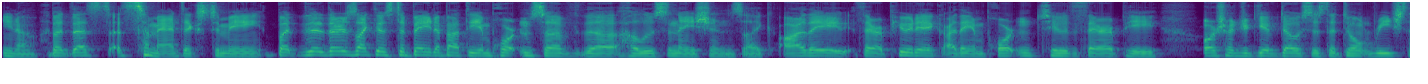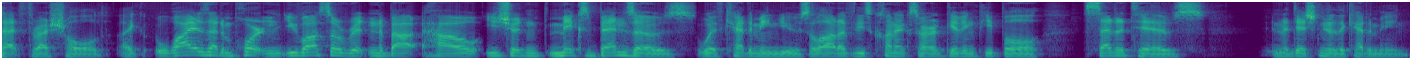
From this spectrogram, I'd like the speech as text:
you know but that's, that's semantics to me. But th- there's like this debate about the importance of the hallucinations. Like are they therapeutic? Are they important to the therapy? Or should you give doses that don't reach that threshold? Like why is that important? You've also written about how you shouldn't mix benzos with ketamine use. A lot of these clinics are giving people sedatives in addition to the ketamine.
